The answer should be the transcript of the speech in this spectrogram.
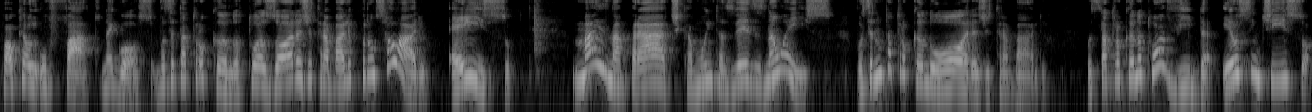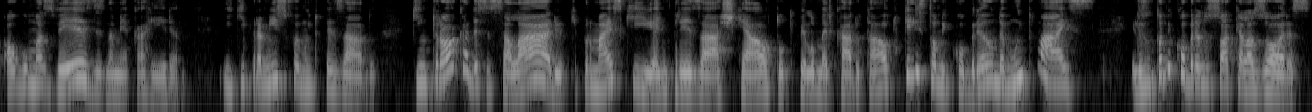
qual que é o, o fato, negócio? Você está trocando as tuas horas de trabalho por um salário. É isso. Mas na prática, muitas vezes não é isso. Você não está trocando horas de trabalho. Você está trocando a tua vida. Eu senti isso algumas vezes na minha carreira e que para mim isso foi muito pesado. Que em troca desse salário, que por mais que a empresa ache que é alto ou que pelo mercado tá alto, o que eles estão me cobrando é muito mais. Eles não estão me cobrando só aquelas horas,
